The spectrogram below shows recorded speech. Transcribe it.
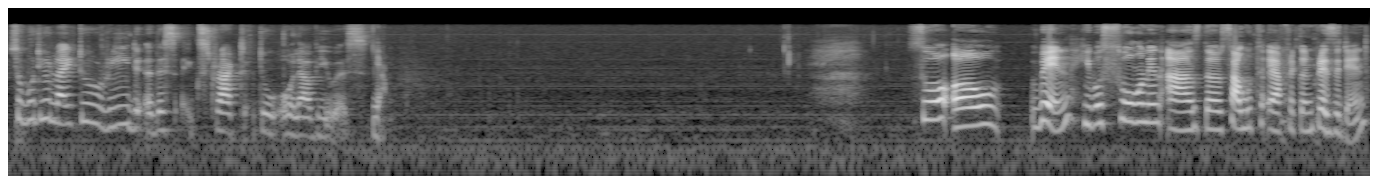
So, would you like to read uh, this extract to all our viewers? Yeah. So, uh, when he was sworn in as the South African president,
